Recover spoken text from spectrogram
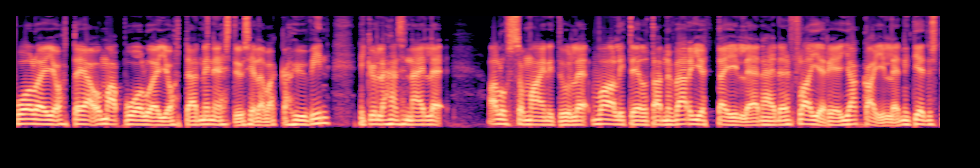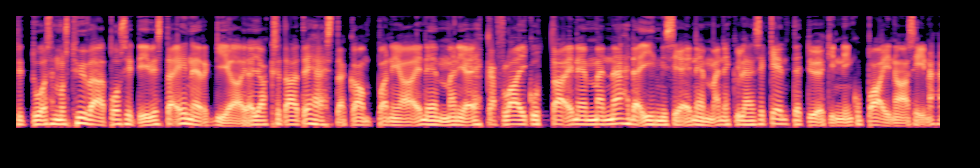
puoluejohtaja, oma puoluejohtaja menestyy siellä vaikka hyvin, niin kyllähän se näille alussa mainituille vaaliteltan värjöttäjille ja näiden flyerien jakajille, niin tietysti tuo semmoista hyvää positiivista energiaa ja jaksetaan tehdä sitä kampanjaa enemmän ja ehkä flaikuttaa enemmän, nähdä ihmisiä enemmän ja kyllähän se kenttätyökin niin kuin painaa siinä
